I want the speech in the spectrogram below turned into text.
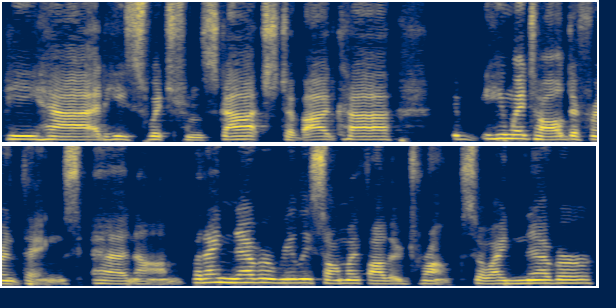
He had he switched from scotch to vodka. He went to all different things, and um, but I never really saw my father drunk. So I never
